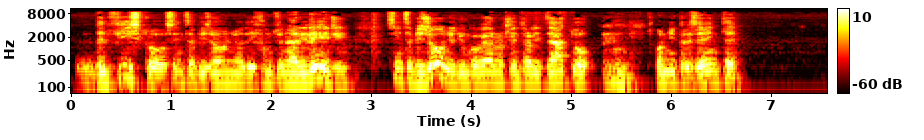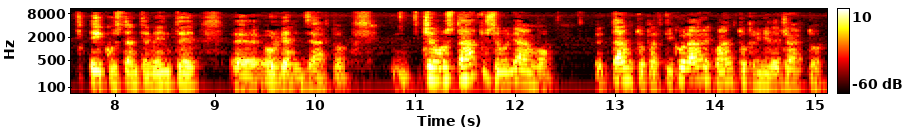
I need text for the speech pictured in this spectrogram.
del fisco, senza bisogno dei funzionari regi, senza bisogno di un governo centralizzato onnipresente e costantemente eh, organizzato. C'è uno Stato, se vogliamo, tanto particolare quanto privilegiato.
